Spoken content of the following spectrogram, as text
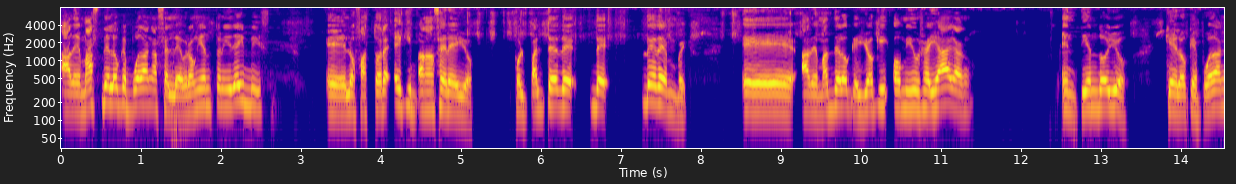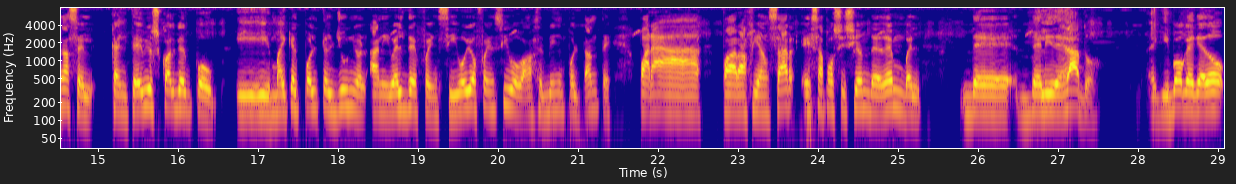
además de lo que puedan hacer LeBron y Anthony Davis, eh, los factores X van a ser ellos por parte de, de Denver. Eh, además de lo que Jockey o Murray hagan, entiendo yo que lo que puedan hacer Cantavius Colger Pope y Michael Porter Jr. a nivel defensivo y ofensivo van a ser bien importantes para, para afianzar esa posición de Denver de, liderato. Equipo que quedó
